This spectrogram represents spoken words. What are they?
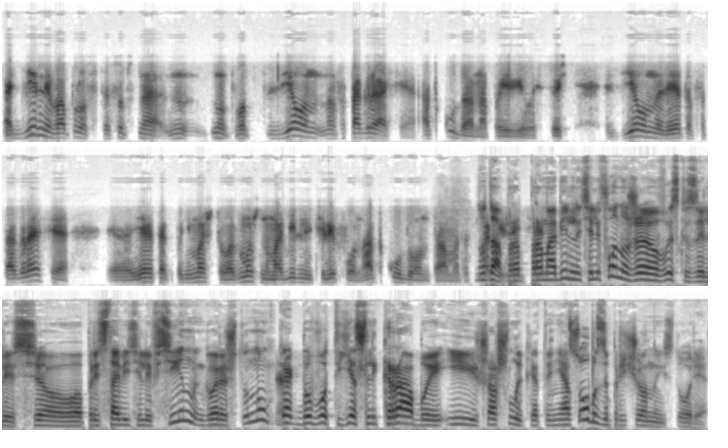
Отдельный вопрос, это, собственно, ну, вот сделана фотография, откуда она появилась? То есть сделана ли эта фотография Э, я так понимаю, что, возможно, мобильный телефон. Откуда он там, этот Ну да, про, про мобильный телефон уже высказались э, представители ФСИН. Говорят, что, ну, да. как бы вот если крабы и шашлык это не особо запрещенная история,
